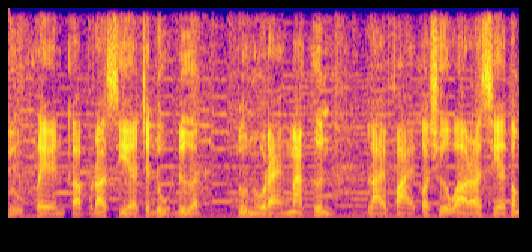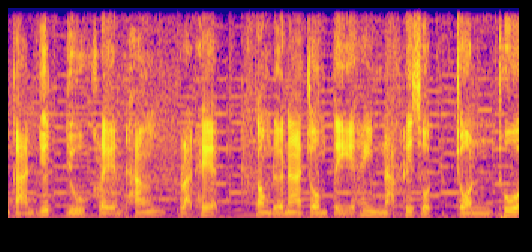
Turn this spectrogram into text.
ยูเครนกับรัสเซียจะดุเดือดรุนแรงมากขึ้น หลายฝ่ายก็เชื่อว่ารัสเซียต้องการยึดยูเครนทั้งประเทศ ต้องเดินหน้าโจมตีให้หนักที่สุด จนทั่ว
